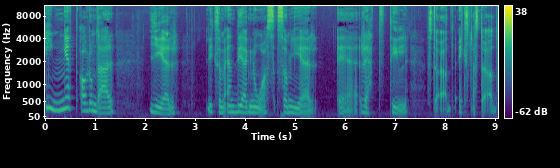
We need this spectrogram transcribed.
inget av de där ger liksom en diagnos som ger eh, rätt till stöd, extra stöd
